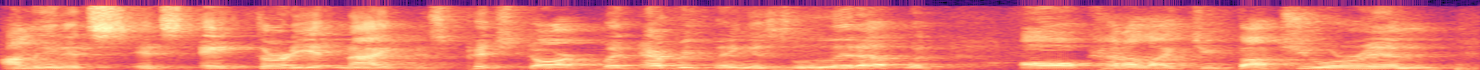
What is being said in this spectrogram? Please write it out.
I mean, it's it's 8:30 at night and it's pitch dark, but everything is lit up with all kind of like you thought you were in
